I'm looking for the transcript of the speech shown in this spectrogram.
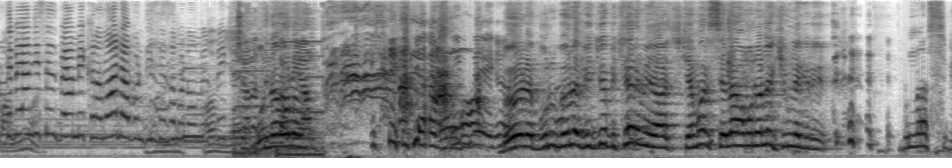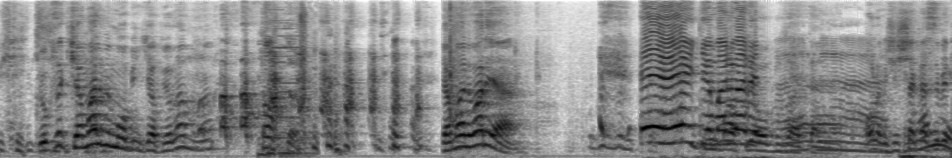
Sizi beğendiyseniz beğenmeyi, kanala hala abone değilseniz abone olmayı unutmayın. Bu ne oğlum? ya bu ne ya? Böyle bunu böyle video biter mi ya? Kemal selamun aleykümle giriyor. Bu nasıl bir şey? Yoksa Kemal mi mobbing yapıyor lan buna? Toptu. Kemal var ya. Eee Kemal var. mafya oldu zaten. ya. Oğlum işin şakası Kemal bir mi?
